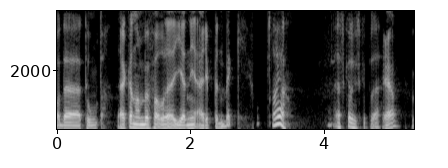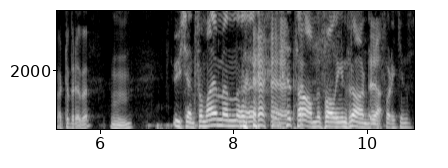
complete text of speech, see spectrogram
Og det er tungt, da. Jeg kan anbefale Jenny Erpenbeck. Å ja. Jeg skal huske på det. Ja, Verdt å prøve. Ukjent for meg, men eh, ta anbefalingen fra Arne, folkens.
